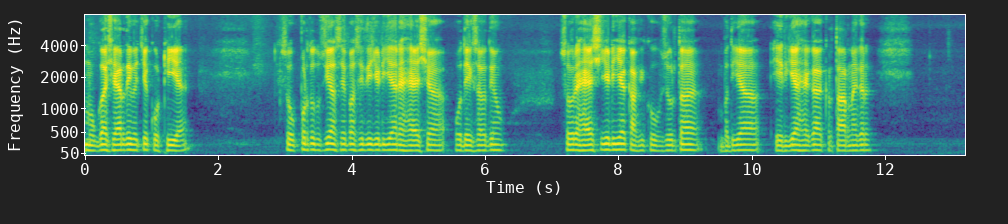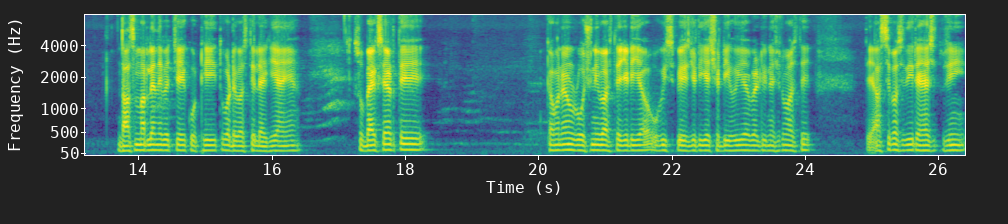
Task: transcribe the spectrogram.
ਮੋਗਾ ਸ਼ਹਿਰ ਦੇ ਵਿੱਚ ਇਹ ਕੋਠੀ ਹੈ। ਸੋ ਉੱਪਰ ਤੋਂ ਤੁਸੀਂ ਆਸੇ-ਪਾਸੇ ਦੀ ਜਿਹੜੀ ਹੈ ਰਹਿائش ਆ, ਉਹ ਦੇਖ ਸਕਦੇ ਹੋ। ਸੋ ਰਹਿائش ਜਿਹੜੀ ਹੈ ਕਾਫੀ ਖੂਬਸੂਰਤ ਆ, ਵਧੀਆ ਏਰੀਆ ਹੈਗਾ ਕਰਤਾਰ ਨਗਰ। 10 ਮਰਲਿਆਂ ਦੇ ਵਿੱਚ ਇਹ ਕੋਠੀ ਤੁਹਾਡੇ ਵਾਸਤੇ ਲੈ ਕੇ ਆਏ ਆ। ਸੋ ਬੈਕ ਸਾਈਡ ਤੇ ਕਮਰਿਆਂ ਨੂੰ ਰੋਸ਼ਨੀ ਵਾਸਤੇ ਜਿਹੜੀ ਆ, ਉਹ ਵੀ ਸਪੇਸ ਜਿਹੜੀ ਆ ਛੱਡੀ ਹੋਈ ਆ ਵੈਂਟੀਲੇਸ਼ਨ ਵਾਸਤੇ। ਤੇ ਆਸੇ ਪਾਸੇ ਦੀ ਰਹਿائش ਤੁਸੀਂ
